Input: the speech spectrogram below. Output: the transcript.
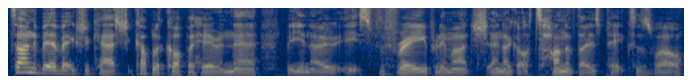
Tiny bit of extra cash, a couple of copper here and there, but you know, it's for free pretty much, and I got a ton of those picks as well,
